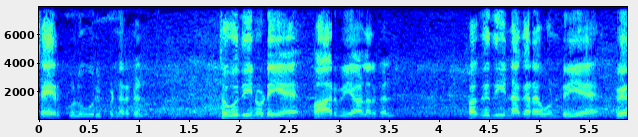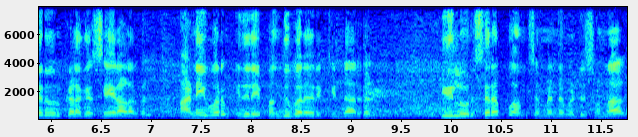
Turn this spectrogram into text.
செயற்குழு உறுப்பினர்கள் தொகுதியினுடைய பார்வையாளர்கள் பகுதி நகர ஒன்றிய பேரூர் கழக செயலாளர்கள் அனைவரும் இதில் பங்கு பெற இருக்கின்றார்கள். இதில் ஒரு சிறப்பு அம்சம் என்னவென்று சொன்னால்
